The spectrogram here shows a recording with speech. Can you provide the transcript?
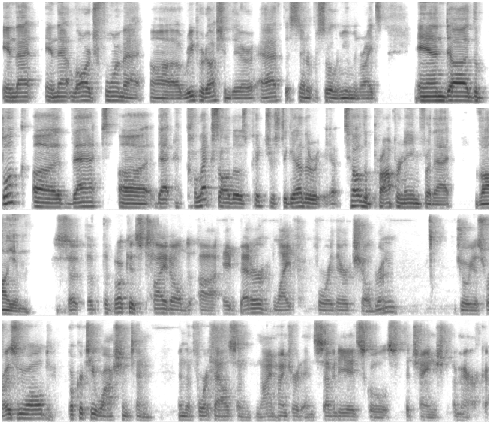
in that in that large format reproduction there at the Center for Civil and Human Rights. And uh, the book uh, that uh, that collects all those pictures together, uh, tell the proper name for that volume. So the, the book is titled uh, "A Better Life for Their Children." Julius Rosenwald, Booker T. Washington, and the 4,978 schools that changed America.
